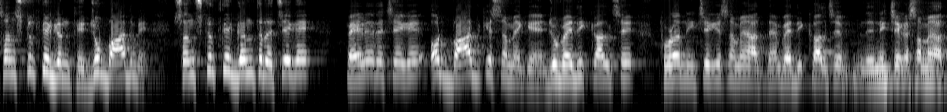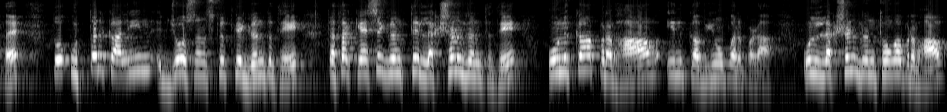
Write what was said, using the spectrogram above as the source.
संस्कृत के ग्रंथ थे, जो बाद में संस्कृत के ग्रंथ रचे गए पहले रचे गए और बाद के समय के हैं, जो वैदिक काल से थोड़ा नीचे के समय आते हैं, वैदिक काल से नीचे का समय आता है तो उत्तरकालीन जो संस्कृत के ग्रंथ थे तथा कैसे ग्रंथ थे, लक्षण ग्रंथ थे, उनका प्रभाव इन कवियों पर पड़ा। उन लक्षण ग्रंथों का प्रभाव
